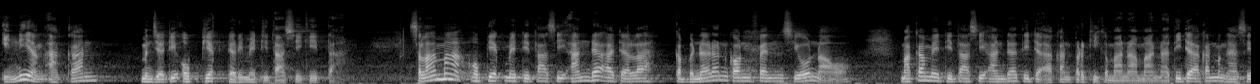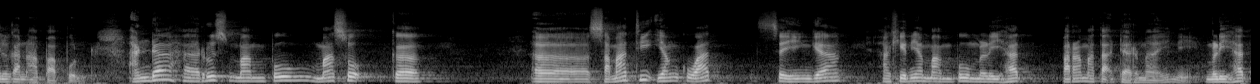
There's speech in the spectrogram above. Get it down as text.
Ini yang akan menjadi objek dari meditasi kita. Selama objek meditasi Anda adalah kebenaran konvensional, maka meditasi Anda tidak akan pergi ke mana-mana, tidak akan menghasilkan apa pun. Anda harus mampu masuk ke uh, samadhi yang kuat sehingga akhirnya mampu melihat para mata dharma ini, melihat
